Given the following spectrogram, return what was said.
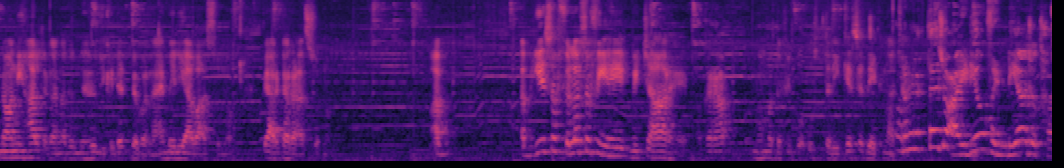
नौनिहाल का गाना जो नेहरू जी के डेथ पे बना है मेरी आवाज़ सुनो प्यार का राज सुनो। अब अब ये सब फिलोसफी है एक विचार है। अगर आप मोहम्मद रफ़ी को उस तरीके से देखना और हमें लगता है जो आइडिया ऑफ़ इंडिया जो था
